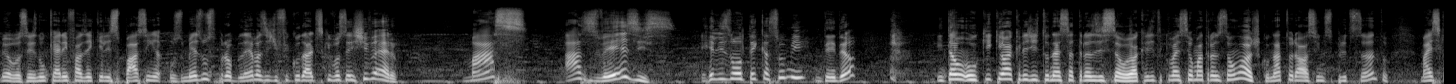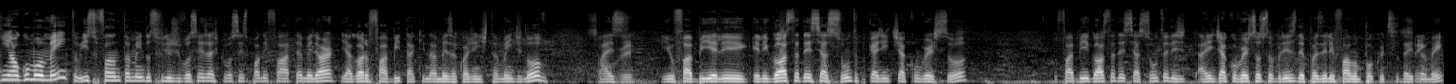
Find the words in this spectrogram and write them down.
Meu, vocês não querem fazer que eles passem os mesmos problemas e dificuldades que vocês tiveram. Mas, às vezes, eles vão ter que assumir, entendeu? Então, o que, que eu acredito nessa transição? Eu acredito que vai ser uma transição, lógico, natural, assim, do Espírito Santo, mas que em algum momento, isso falando também dos filhos de vocês, acho que vocês podem falar até melhor, e agora o Fabi tá aqui na mesa com a gente também de novo, mas, e o Fabi, ele, ele gosta desse assunto, porque a gente já conversou, o Fabi gosta desse assunto, ele, a gente já conversou sobre isso, depois ele fala um pouco disso daí Sim. também.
